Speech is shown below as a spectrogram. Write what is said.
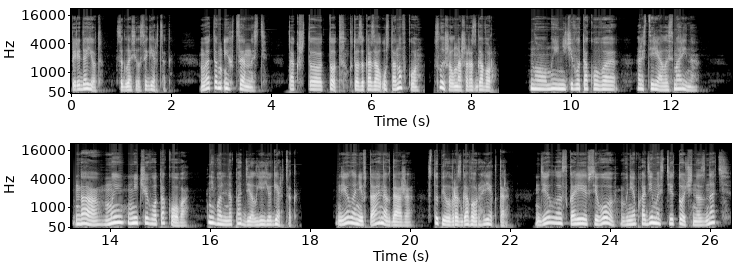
«Передает», — согласился герцог. «В этом их ценность. Так что тот, кто заказал установку, слышал наш разговор». «Но мы ничего такого...» — растерялась Марина. «Да, мы ничего такого», — невольно поддел ее герцог. «Дело не в тайнах даже», — вступил в разговор ректор. «Дело, скорее всего, в необходимости точно знать,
